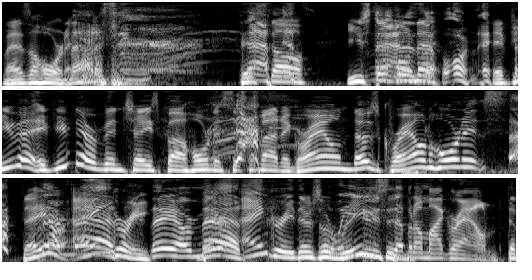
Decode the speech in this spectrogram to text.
Mad as a hornet. mad as pissed mad off. as- You step mad on that. hornet. If you if you've never been chased by hornets that come out of the ground, those ground hornets, they They're mad. angry. They are mad. They're angry. There's a What are you reason. stepping on my ground? the,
